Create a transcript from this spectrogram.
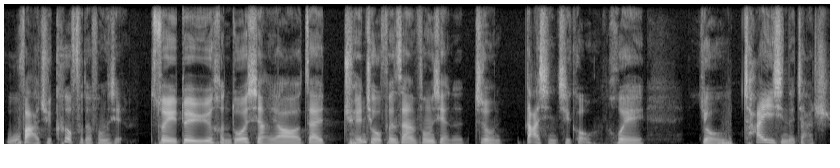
无法去克服的风险，所以对于很多想要在全球分散风险的这种大型机构，会有差异性的价值。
